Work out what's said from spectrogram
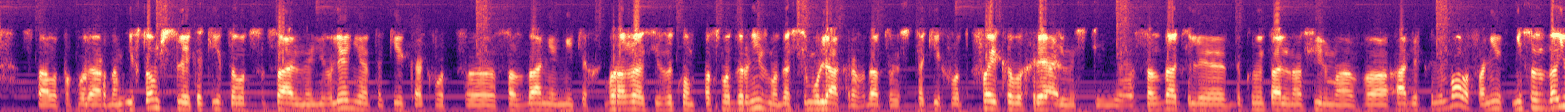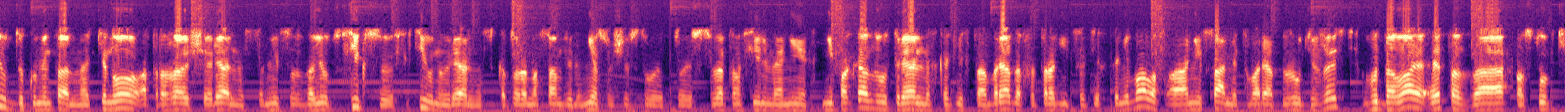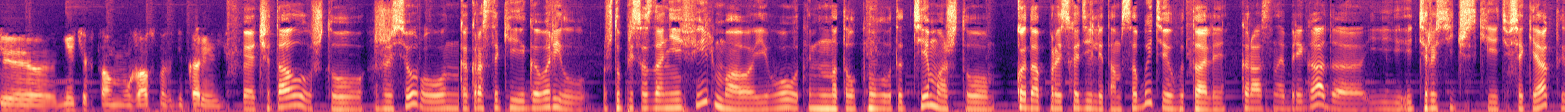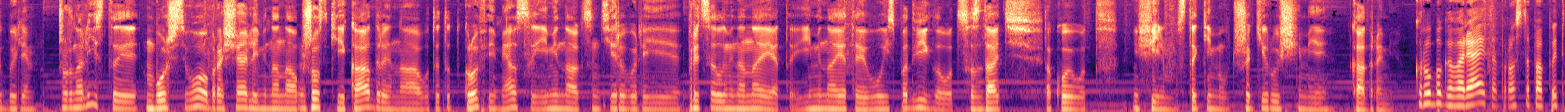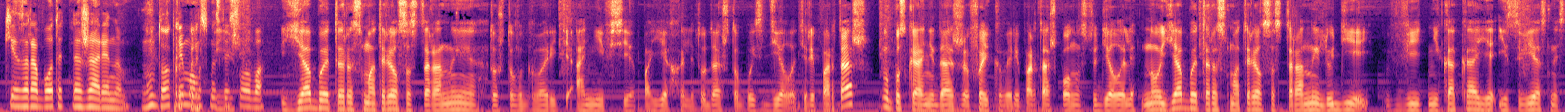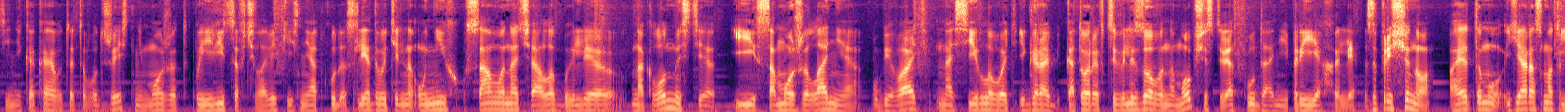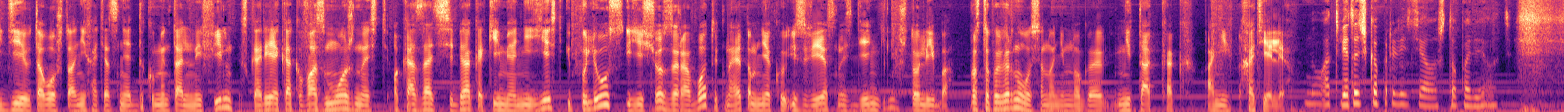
стало популярным, и в том числе и какие-то вот социальные явления, такие как вот э, создание неких, выражаясь языком постмодернизма, да, симулякров, да, то есть таких вот фейковых реальностей. Создатели документального фильма в «Аде каннибалов», они не создают документальное кино, отражающее реальность, они создают фикцию, фиктивную реальность, которая на самом деле не существует. То есть в этом фильме они не показывают реальных каких-то обрядов и традиций этих каннибалов, а они сами творят жуть и жесть, выдавая это за поступки неких там ужасных дикарей. Я читал, что режиссер, он как раз таки и говорил, что при создании фильма его вот именно натолкнула вот эта тема, что когда происходили там события в Италии, Красная бригада и террористические эти всякие акты были, журналисты больше всего обращали именно на жесткие кадры, на вот этот кровь и мясо, и именно акцентировали прицел именно на это. И именно это его и сподвигло вот создать такой вот фильм с такими вот шокирующими кадрами. Грубо говоря, это просто попытки заработать на жареном. Ну да, в прямом смысле слова. Я бы это рассмотрел со стороны, то, что вы говорите, они все поехали туда, чтобы сделать репортаж. Ну, пускай они даже фейковый репортаж полностью делали, но я бы это рассмотрел со стороны людей. Ведь никакая известность и никакая вот эта вот жесть не может появиться в человеке из ниоткуда. Следовательно, у них с самого начала были наклонности и само желание убивать, насиловать и грабить, которые в цивилизованном обществе, откуда они приехали, запрещено. Поэтому я рассматриваю идею того, что они хотят снять документальный фильм, скорее как возможность показать себя, какими они есть, и плюс еще заработать на этом некую известность, деньги или что-либо. Просто повернулось оно немного не так, как они хотели. Ну, ответочка прилетела, что поделать.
